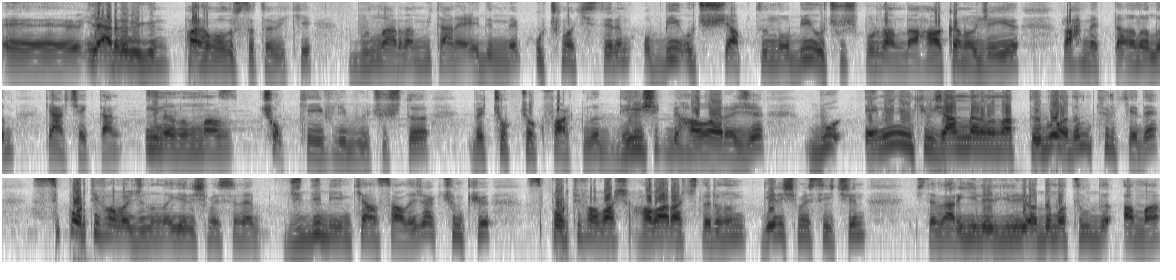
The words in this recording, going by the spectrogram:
E, bir gün param olursa tabii ki bunlardan bir tane edinmek, uçmak isterim. O bir uçuş yaptığım o bir uçuş buradan da Hakan Hoca'yı rahmetle analım. Gerçekten inanılmaz çok keyifli bir uçuştu ve çok çok farklı, değişik bir hava aracı. Bu eminim ki jandarmanın attığı bu adım Türkiye'de sportif havacılığına gelişmesine ciddi bir imkan sağlayacak. Çünkü sportif hava, hava araçlarının gelişmesi için işte vergiyle ilgili bir adım atıldı ama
